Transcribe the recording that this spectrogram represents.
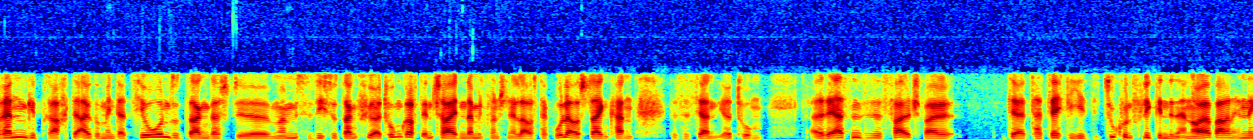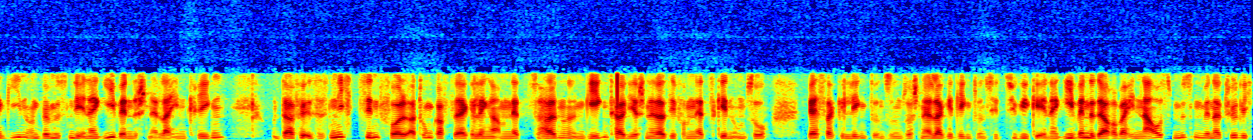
Rennen gebrachte Argumentation, sozusagen, dass äh, man müsste sich sozusagen für Atomkraft entscheiden, damit man schneller aus der Kohle aussteigen kann, das ist ja ein Irrtum. Also erstens ist es falsch, weil der tatsächliche Zukunft liegt in den erneuerbaren Energien und wir müssen die Energiewende schneller hinkriegen. Und dafür ist es nicht sinnvoll, Atomkraftwerke länger am Netz zu halten, sondern im Gegenteil, je schneller sie vom Netz gehen, umso besser gelingt uns, umso schneller gelingt uns die zügige Energiewende. Darüber hinaus müssen wir natürlich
